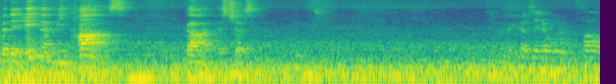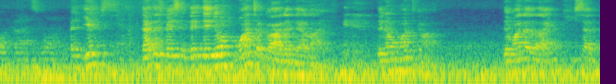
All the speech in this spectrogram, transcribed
but they hate them because God has chosen them. Because they don't want to follow God's law. And yes, that is basically, they, they don't want a God in their life. They don't want God. They want to, like he said,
